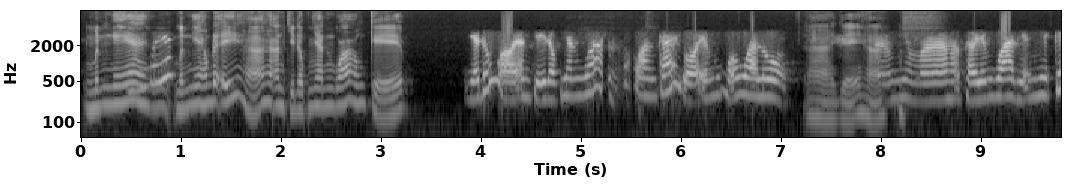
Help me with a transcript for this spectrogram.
Mình nghe, mình nghe không để ý hả? Anh chị đọc nhanh quá không kịp. Dạ đúng rồi, anh chị đọc nhanh quá, anh bỏ qua một cái rồi em cũng bỏ qua luôn. À vậy hả? À, nhưng mà thời gian qua thì em nghe ké.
